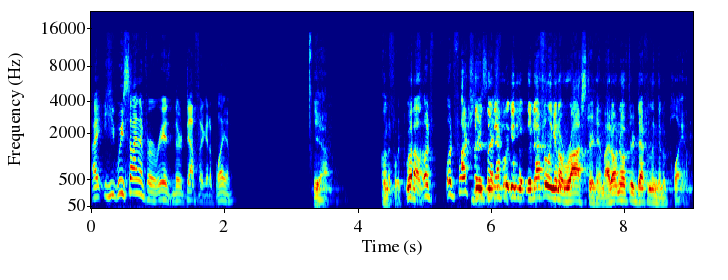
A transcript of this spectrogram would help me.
I he, we signed him for a reason. They're definitely going to play him. Yeah, unfortunately. Well, unfortunately, they're, they're definitely gonna, they're definitely going to roster him. I don't know if they're definitely going to play him.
